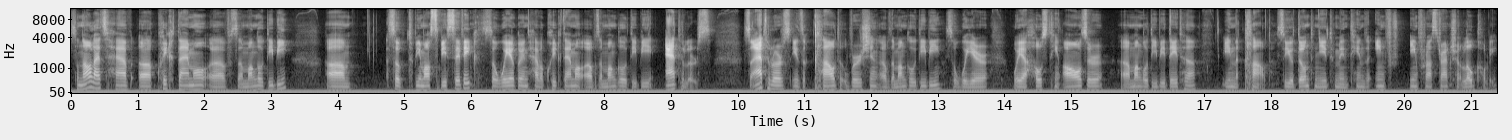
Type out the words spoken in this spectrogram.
So now let's have a quick demo of the MongoDB. Um, so to be more specific, so we're going to have a quick demo of the MongoDB Atlas. So Atlas is a cloud version of the MongoDB, so where we are hosting all the uh, MongoDB data in the cloud. So you don't need to maintain the inf infrastructure locally.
